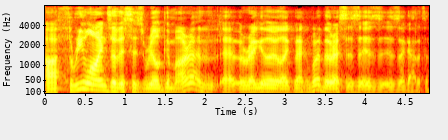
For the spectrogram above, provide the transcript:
Uh, three lines of this is real Gemara and uh, regular like back and forth. The rest is is, is Agadata.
